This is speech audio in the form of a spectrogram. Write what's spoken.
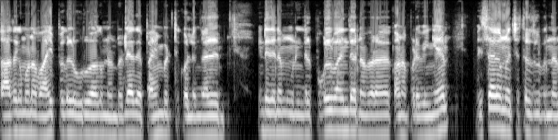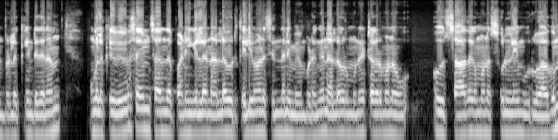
சாதகமான வாய்ப்புகள் உருவாகும் நண்பர்களே அதை பயன்படுத்திக் கொள்ளுங்கள். இன்றைய தினம் நீங்கள் புகழ் வாய்ந்த நபராக காணப்படுவீங்க. விசாகம் நட்சத்திரத்தில் பிறந்த நண்பர்களுக்கு இன்றைய தினம் உங்களுக்கு விவசாயம் சார்ந்த பணிகளில் நல்ல ஒரு தெளிவான சிந்தனை மேம்படுங்க. நல்ல ஒரு முன்னேற்றகரமான ஒரு சாதகமான சூழ்நிலையும் உருவாகும்.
